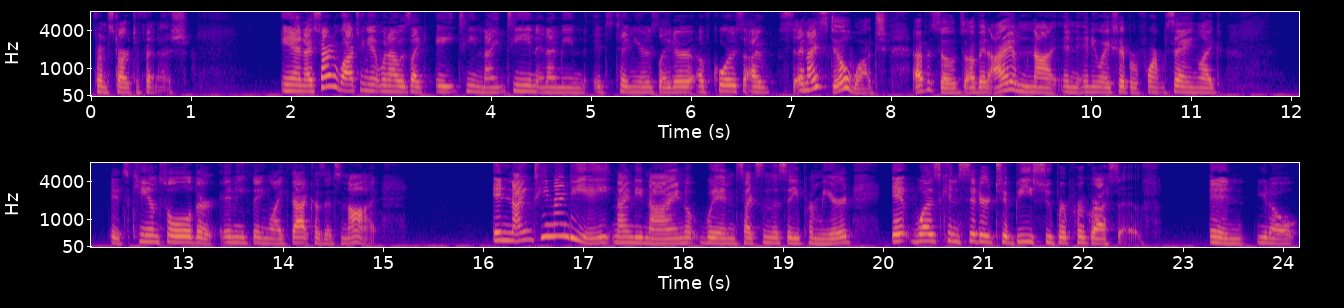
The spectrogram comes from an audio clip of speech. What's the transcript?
from start to finish. And I started watching it when I was like 18, 19. And I mean, it's 10 years later. Of course, I've, and I still watch episodes of it. I am not in any way, shape, or form saying like it's canceled or anything like that because it's not. In 1998, 99, when Sex in the City premiered, it was considered to be super progressive in, you know,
